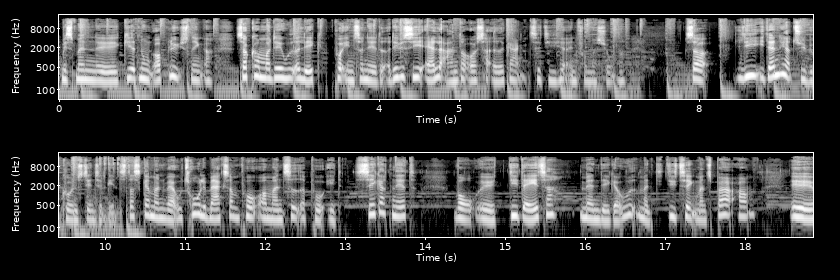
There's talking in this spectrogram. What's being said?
hvis man øh, giver den nogle oplysninger, så kommer det ud at ligge på internettet, og det vil sige, at alle andre også har adgang til de her informationer. Så lige i den her type kunstig intelligens, der skal man være utrolig opmærksom på, om man sidder på et sikkert net, hvor øh, de data, man lægger ud, man, de ting, man spørger om, øh,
